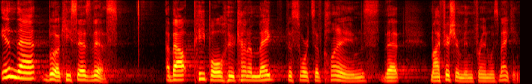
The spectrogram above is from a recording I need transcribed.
in that book, he says this about people who kind of make the sorts of claims that my fisherman friend was making.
